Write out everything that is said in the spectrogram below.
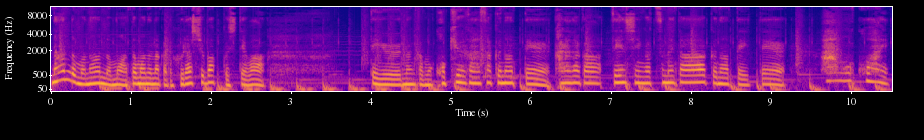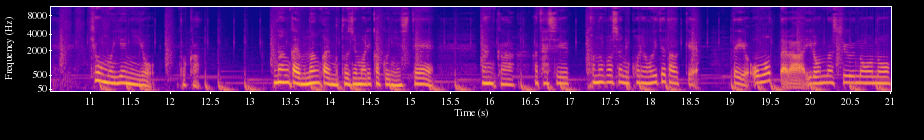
何度も何度も頭の中でフラッシュバックしてはっていうなんかもう呼吸が浅くなって体が全身が冷たくなっていてああもう怖い。今日も家にいようとか。何回も何回も戸締まり確認してなんか私この場所にこれ置いてたっけって思ったらいろんな収納の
